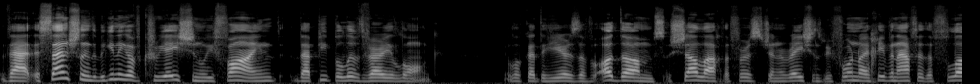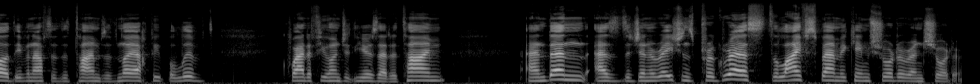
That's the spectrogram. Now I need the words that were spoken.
that essentially in the beginning of creation we find that people lived very long. You look at the years of Adam, Shalach, the first generations before Noach, even after the flood, even after the times of Noach, people lived quite a few hundred years at a time. And then as the generations progressed, the lifespan became shorter and shorter.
